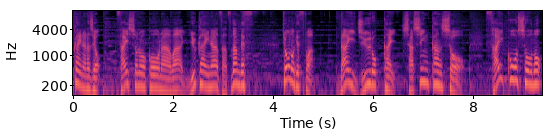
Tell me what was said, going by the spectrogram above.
快なラジオ。最初のコーナーは愉快な雑談です。今日のゲストは第16回写真鑑賞。最高賞の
